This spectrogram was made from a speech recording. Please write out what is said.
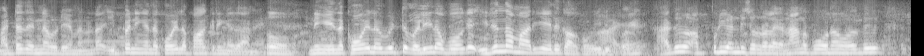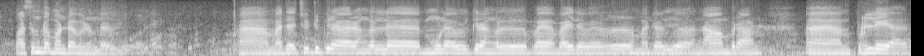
மற்றது என்ன விடயம் என்னன்னா இப்போ நீங்கள் இந்த கோயிலை பார்க்குறீங்க தானே? நீங்கள் இந்த கோயிலை விட்டு வெளியில் போக இருந்த மாதிரியே இருக்கா கோயில் அது அப்படி என்று சொல்கிறல நாங்கள் போன போது வசந்த மண்டபம் இருந்தது. மற்ற சுற்றுப்பிரகாரங்களில் மூளை விக்கிரங்கள் பைரவர் மற்ற நாம்பிரான் பிள்ளையார்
